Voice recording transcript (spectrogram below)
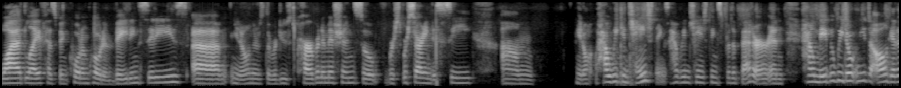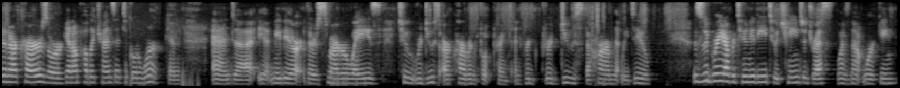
Wildlife has been quote unquote invading cities, um, you know, and there's the reduced carbon emissions. So we're, we're starting to see, um, you know, how we can change things, how we can change things for the better, and how maybe we don't need to all get in our cars or get on public transit to go to work. And, and uh, yeah, maybe there, there's smarter ways to reduce our carbon footprint and re- reduce the harm that we do. This is a great opportunity to change, address what is not working.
